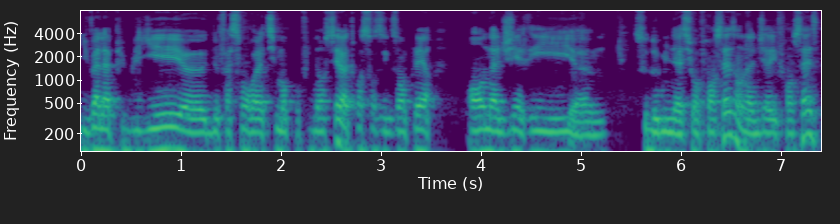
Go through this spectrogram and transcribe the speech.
il va la publier de façon relativement confidentielle à 300 exemplaires en Algérie euh, sous domination française, en Algérie française.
